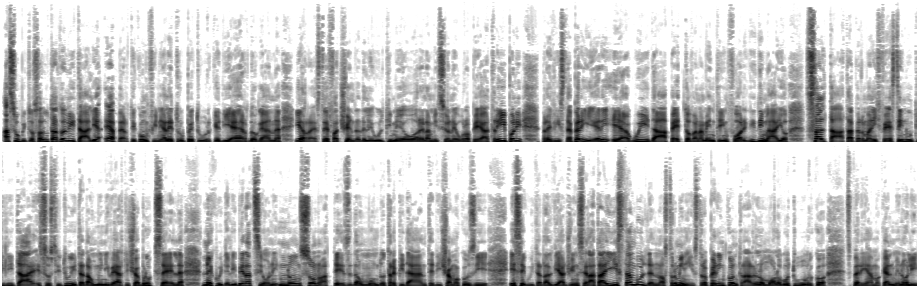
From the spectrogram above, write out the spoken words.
ha subito salutato l'Italia e aperto i confini alle truppe turche di Erdogan. Il resto è faccenda delle ultime ore, la missione europea a Tripoli, prevista per ieri e a guida a petto vanamente in fuori di Di Maio, saltata per manifesta inutilità e sostituita da un mini vertice a Bruxelles, le cui deliberazioni non sono attese da un mondo trepidante, diciamo così, e seguita dal viaggio in serata a Istanbul del nostro ministro per incontrare l'omologo turco. Speriamo che almeno lì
